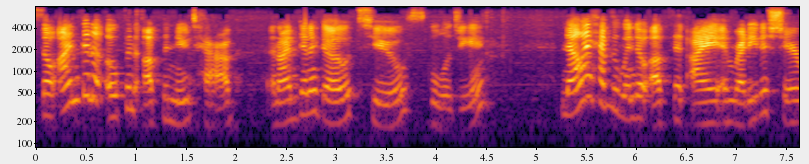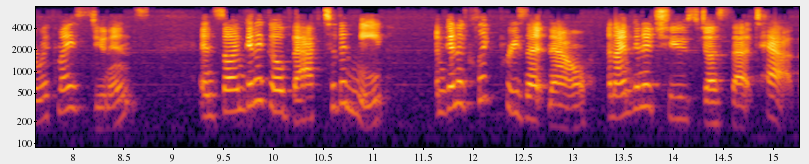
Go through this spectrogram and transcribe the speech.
So I'm going to open up a new tab, and I'm going to go to Schoology. Now I have the window up that I am ready to share with my students. And so I'm going to go back to the Meet. I'm going to click Present Now, and I'm going to choose just that tab.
